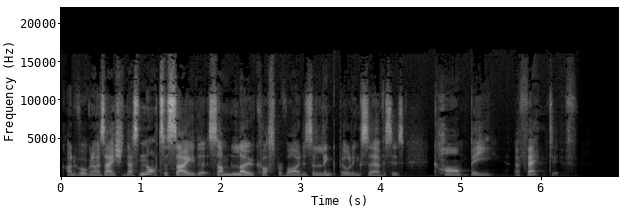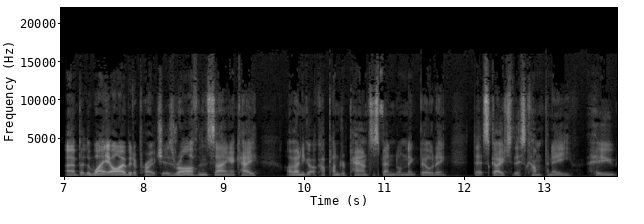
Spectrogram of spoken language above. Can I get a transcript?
kind of organisation. That's not to say that some low cost providers of link building services can't be effective. Uh, but the way I would approach it is rather than saying, okay, I've only got a couple hundred pounds to spend on link building. Let's go to this company who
